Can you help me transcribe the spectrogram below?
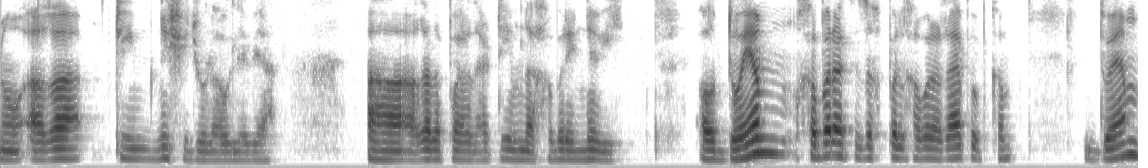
نو هغه ټیم نشي جوړولای بیا. هغه د پاره دا ټیم د خبرې نه وي. او دویم خبره که زه خپل خبره راپ اپ کم دویم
